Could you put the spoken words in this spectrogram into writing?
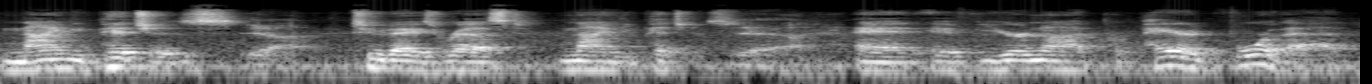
ninety pitches, Yeah. two days rest, ninety pitches. Yeah. And if you're not prepared for that,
